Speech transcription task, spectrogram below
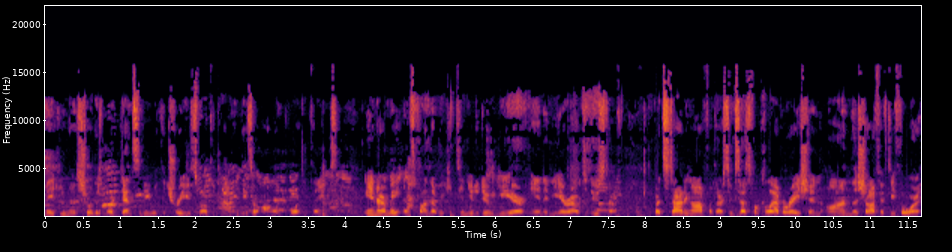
making sure there's more density with the trees throughout the county. These are all important things. In our maintenance fund that we continue to do year in and year out to do stuff. But starting off with our successful collaboration on the Shaw 54th,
